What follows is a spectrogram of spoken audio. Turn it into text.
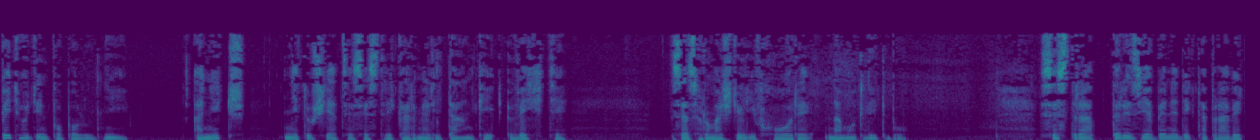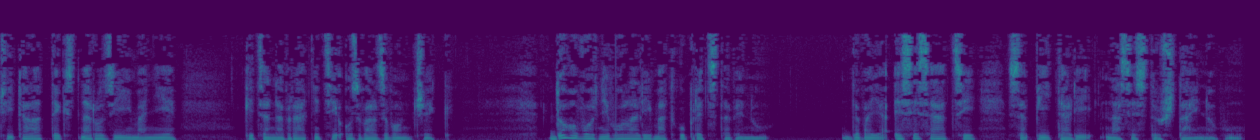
5 hodín popoludní a nič netušiace sestry karmelitánky Vechte sa zhromaždili v chóre na modlitbu. Sestra Terezia Benedikta práve čítala text na rozjímanie, keď sa na vrátnici ozval zvonček. Dohovorne volali matku predstavenú. Dvaja esesáci sa pýtali na sestru Štajnovú.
